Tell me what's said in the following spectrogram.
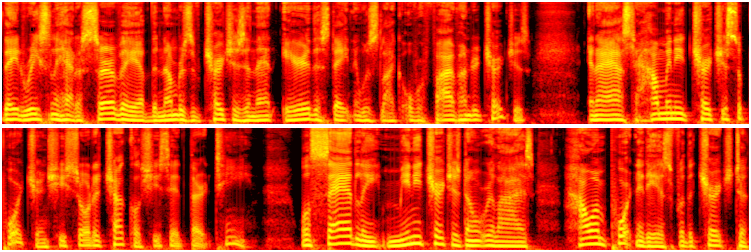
they'd recently had a survey of the numbers of churches in that area of the state, and it was like over 500 churches. And I asked her, How many churches support you? And she sort of chuckled. She said, 13. Well, sadly, many churches don't realize how important it is for the church to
